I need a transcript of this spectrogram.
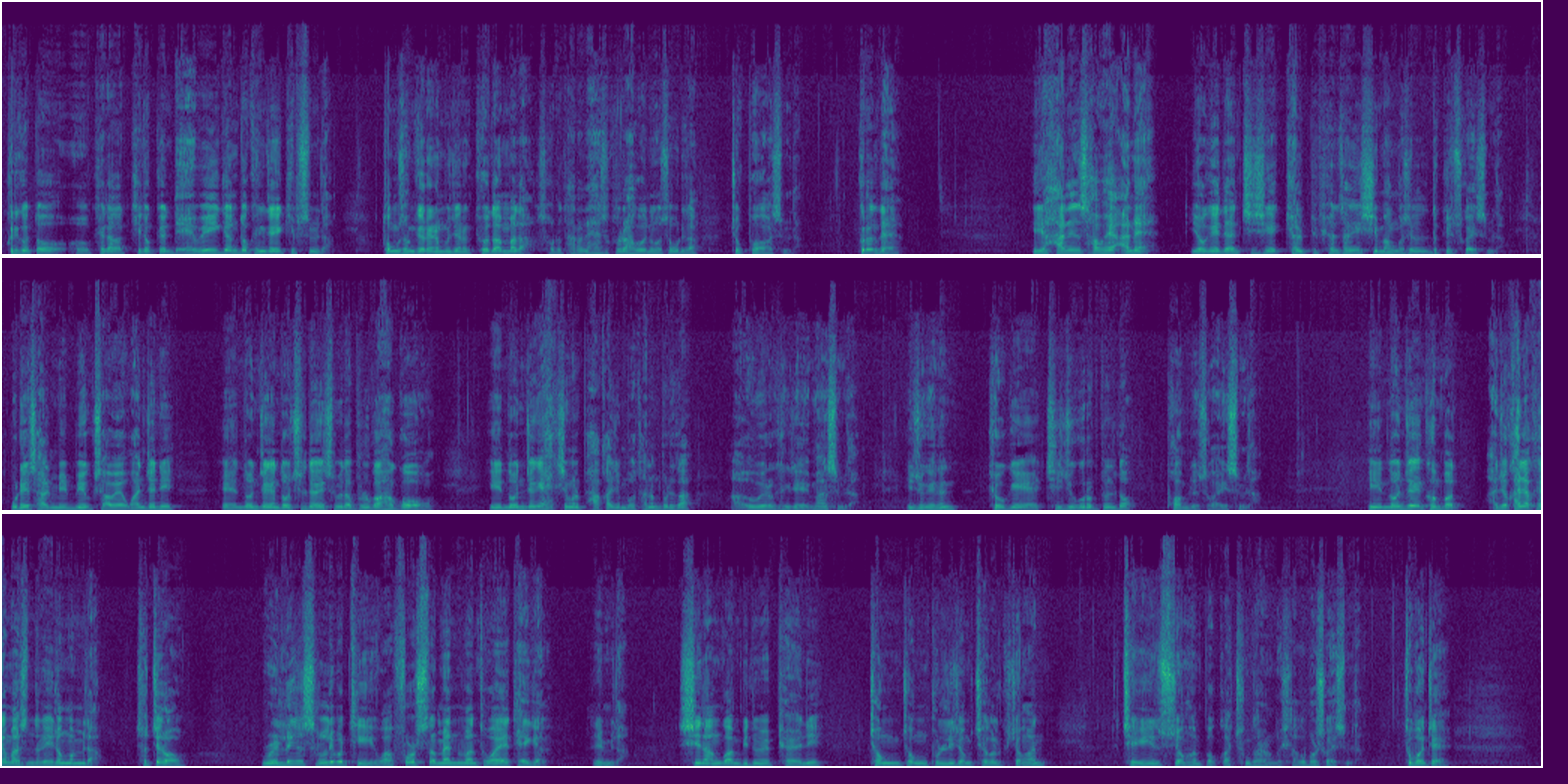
그리고 또 어, 게다가 기독교 내외 의견도 굉장히 깊습니다. 동성결혼의 문제는 교단마다 서로 다른 해석들을 하고 있는 것을 우리가 쭉 보아왔습니다. 그런데 이 한인 사회 안에 여기에 대한 지식의 결핍 현상이 심한 것을 느낄 수가 있습니다. 우리의 삶이 미국 사회에 완전히 예, 논쟁에 노출되어 있음에도 불구하고 이 논쟁의 핵심을 파악하지 못하는 부류가 아, 의외로 굉장히 많습니다. 이 중에는 교계의 지주 그룹들도 포함될 수가 있습니다. 이 논쟁의 근본 아주 간략하게 말씀드리면 이런 겁니다. 첫째로 religious liberty와 First Amendment와의 대결입니다. 신앙과 믿음의 표현이 정정 분리 정책을 규정한 제1수정 헌법과 충돌하는 것이라고 볼 수가 있습니다. 두 번째,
